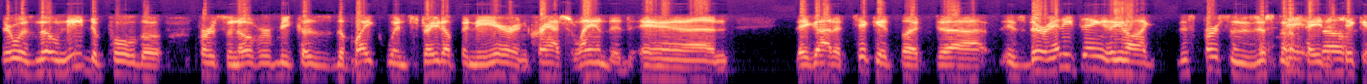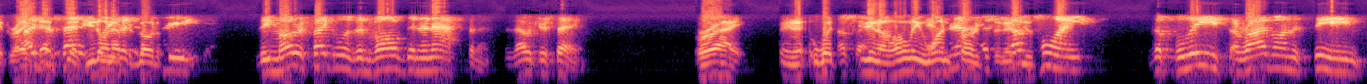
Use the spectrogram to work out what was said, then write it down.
there was no need to pull the person over because the bike went straight up in the air and crash landed, and they got a ticket. But uh, is there anything you know like? This person is just going to Okay, pay so the ticket, right? That's it. You don't have to go to. The, the motorcycle was involved in an accident. Is that what you're saying? Right. And it- What's Okay. you know only And one person. At some just point, the police arrive on the scene,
